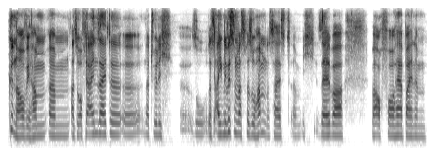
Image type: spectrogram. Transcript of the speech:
Genau, wir haben ähm, also auf der einen Seite äh, natürlich äh, so das eigene Wissen, was wir so haben. Das heißt, ähm, ich selber war auch vorher bei einem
